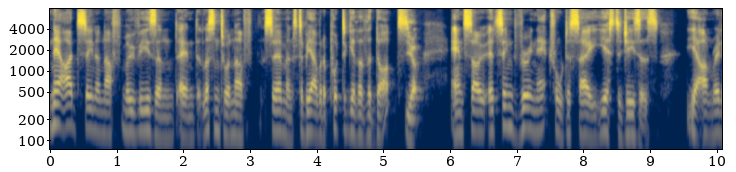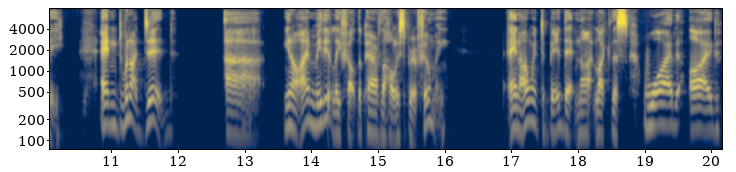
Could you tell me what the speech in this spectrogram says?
now, I'd seen enough movies and, and listened to enough sermons to be able to put together the dots. Yep. And so it seemed very natural to say yes to Jesus. Yeah, I'm ready. And when I did, uh, you know, I immediately felt the power of the Holy Spirit fill me. And I went to bed that night like this wide eyed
